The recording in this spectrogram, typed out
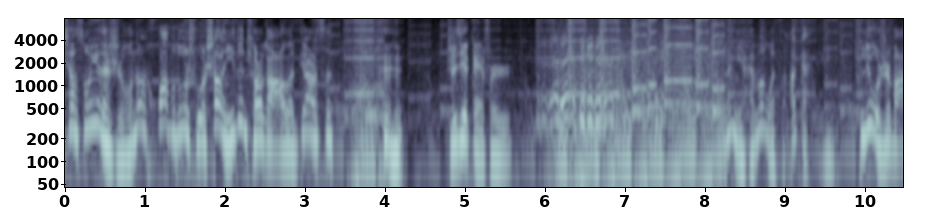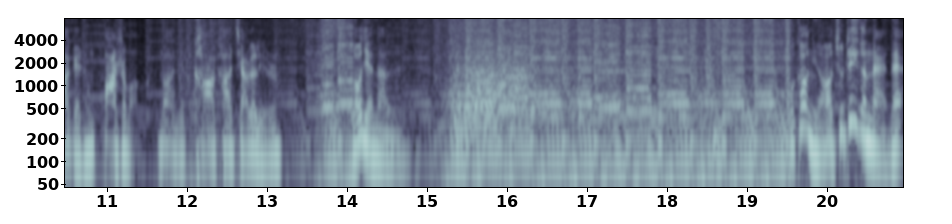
像松韵的时候，那话不多说，上一顿条嘎子，第二次直接改分儿。那你还问我咋改？六十八改成八十八。那就咔咔加个零，老简单了。我告诉你啊，就这个奶奶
